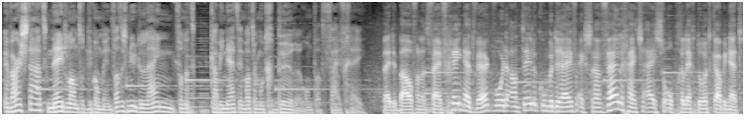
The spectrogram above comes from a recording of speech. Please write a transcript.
En waar staat Nederland op dit moment? Wat is nu de lijn van het kabinet en wat er moet gebeuren rond dat 5G? Bij de bouw van het 5G-netwerk worden aan telecombedrijven extra veiligheidseisen opgelegd door het kabinet.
